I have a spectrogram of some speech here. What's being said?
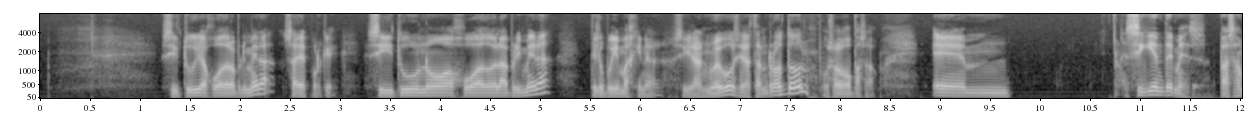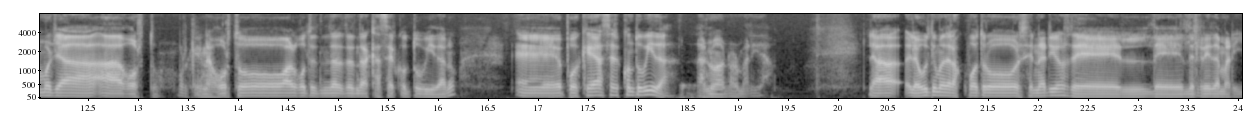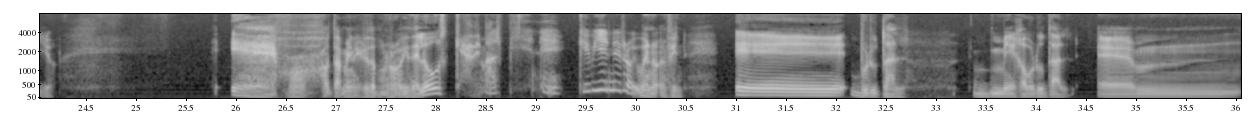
Si tú ya has jugado la primera, sabes por qué. Si tú no has jugado la primera, te lo puedes imaginar. Si eran nuevos, si ya están rotos, pues algo ha pasado. Em, siguiente mes, pasamos ya a agosto, porque en agosto algo tendrás que hacer con tu vida, ¿no? Eh, pues ¿qué haces con tu vida? La nueva normalidad la, última de los cuatro escenarios del, Rey de Amarillo. Eh, también escrito por Roy Delos, que además viene, que viene Roy. Bueno, en fin. Eh, brutal. Mega brutal. Em,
